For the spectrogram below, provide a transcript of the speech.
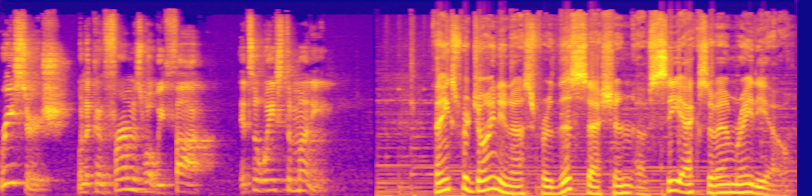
research, when it confirms what we thought, it's a waste of money. Thanks for joining us for this session of CX of M Radio.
